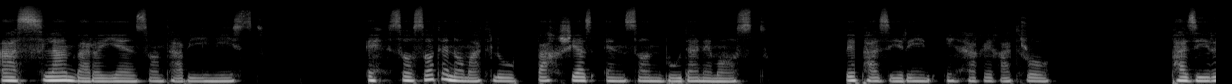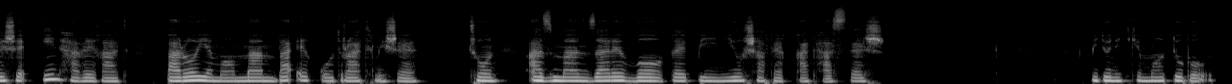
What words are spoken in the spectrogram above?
اصلا برای انسان طبیعی نیست. احساسات نامطلوب بخشی از انسان بودن ماست. بپذیریم این حقیقت رو. پذیرش این حقیقت برای ما منبع قدرت میشه چون از منظر واقع بینی و شفقت هستش. می‌دونید که ما دو بعد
